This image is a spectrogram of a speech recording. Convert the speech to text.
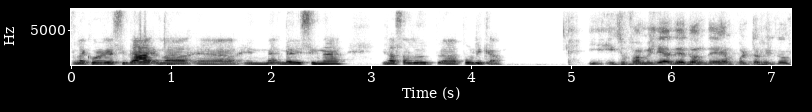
la curiosidad en, la, uh, en medicina y la salud uh, pública. ¿Y, ¿Y, su familia de dónde es en Puerto Rico?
